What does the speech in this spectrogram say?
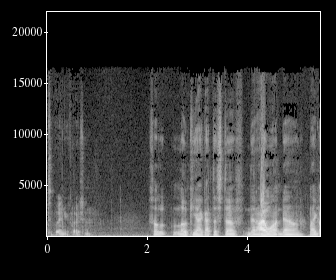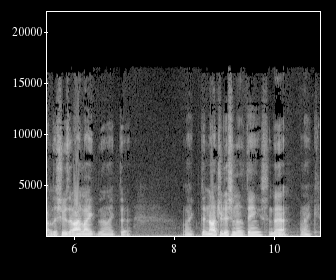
to put in your collection? So low key, I got the stuff that I want down, like uh Mhm. the shoes that I like, the, like the, like the non-traditional things that Mm-hmm. like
